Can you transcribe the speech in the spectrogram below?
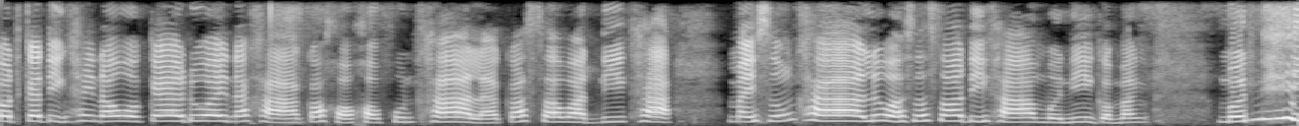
กดกระดิ่งให้น้องโอแก้วด้วยนะคะ ก็ขอขอบคุณค่ะแล้วก็สวัสดีค่ะไม่ซุ้งค่ะหรือว่าซ้อดีค่ะเมือนี้ก็มังมือนี้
